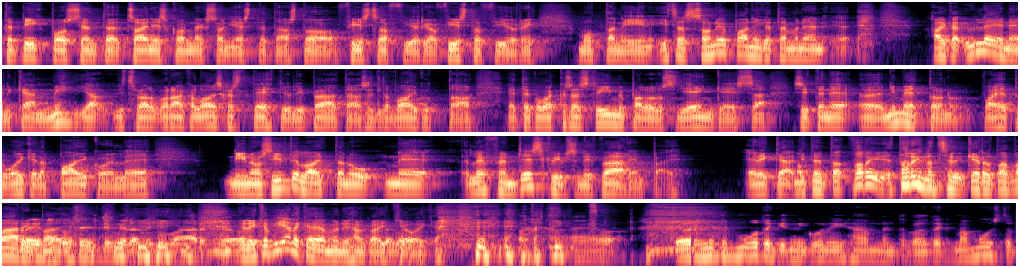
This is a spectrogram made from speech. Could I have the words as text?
The Big Boss on The Chinese Connection, ja sitten taas tuo Fist of Fury on Fist of Fury, mutta niin itse asiassa se on jopa niin tämmöinen aika yleinen kämmi, ja itse asiassa aika laiskasti tehty ylipäätään, siltä vaikuttaa, että kun vaikka se striimipalvelussa Jenkeissä sitten ne ö, nimet on vaihdettu oikeille paikoilleen, niin on silti laittanut ne leffan descriptionit väärinpäin. Eli no. niiden tarinat, tarinat kerrotaan väärinpäin. vielä niin väärin, Eli vieläkään ei ole mennyt ihan kaikki Kyllä. oikein. Joo, mutta muutenkin niin, kuin niin hämmentävää. Jotenkin mä muistan,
